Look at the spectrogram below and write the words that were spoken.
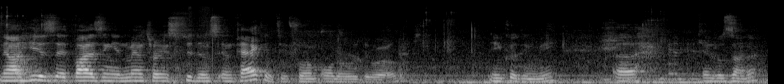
Now he is advising and mentoring students and faculty from all over the world, including me uh, and Rosanna.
